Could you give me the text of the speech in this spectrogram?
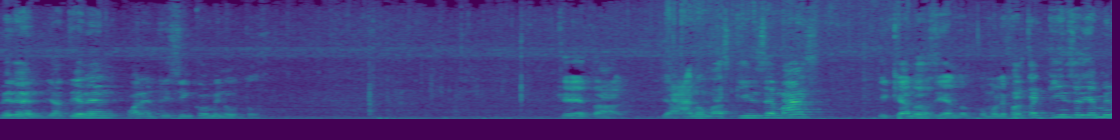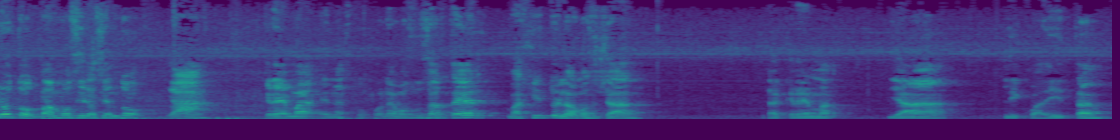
miren, ya tienen 45 minutos. ¿Qué tal? Ya nomás 15 más. ¿Y qué andas haciendo? Como le faltan 15, 10 minutos, vamos a ir haciendo la crema en la estufa. Ponemos un sartén bajito y le vamos a echar la crema ya licuadita.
